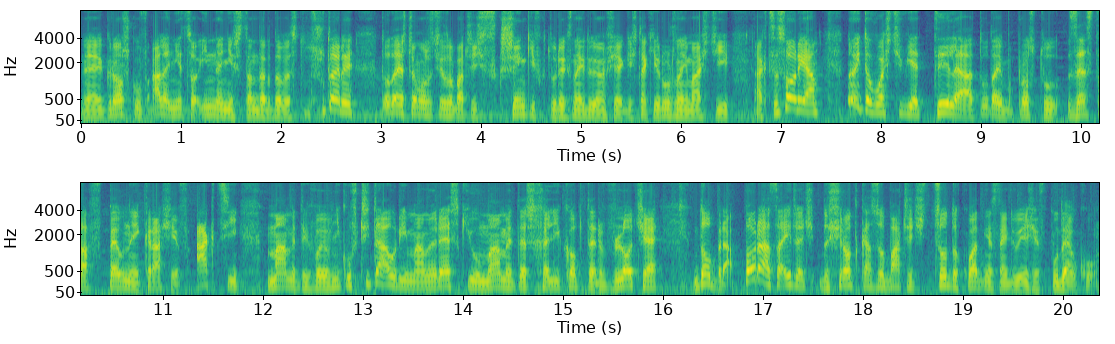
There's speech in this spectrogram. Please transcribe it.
e, groszków, ale nieco inne niż standardowe shootery. Tutaj jeszcze możecie zobaczyć skrzynki, w których znajdują się jakieś takie różnej maści akcesoria. No i to właściwie tyle, a tutaj po prostu zestaw w pełnej krasie w akcji. Mamy tych wojowników Chitauri, mamy Rescue, mamy też helikopter w locie. Dobra, pora zajrzeć do środka, zobaczyć co dokładnie znajduje się w pudełku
